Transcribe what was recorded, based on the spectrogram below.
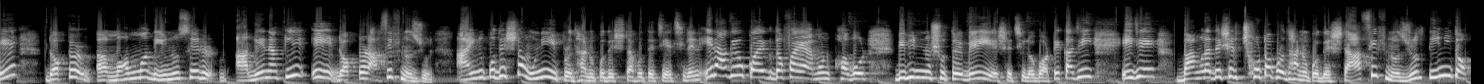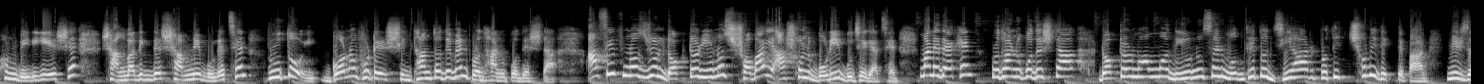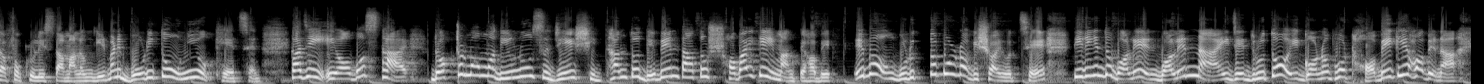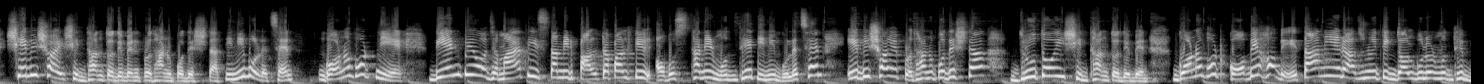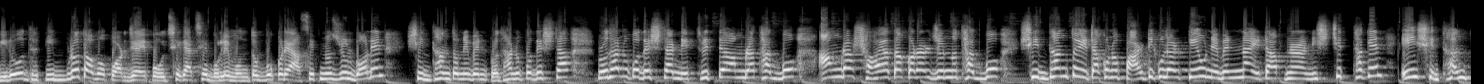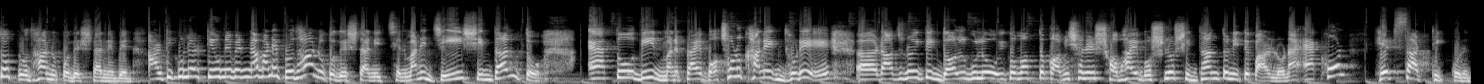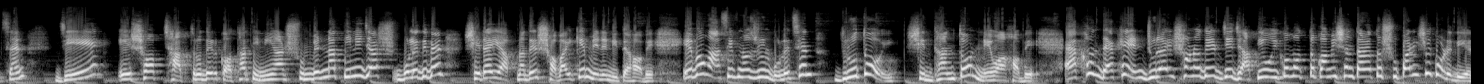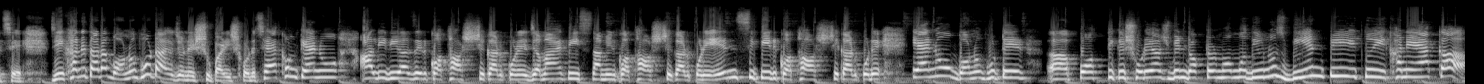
ডক্টর মোহাম্মদ ইউনুসের আগে নাকি এই ডক্টর আসিফ নজরুল, আইন উপদেষ্টা উনি প্রধান উপদেষ্টা হতে চেয়েছিলেন। এর আগেও কয়েক দফায় এমন খবর বিভিন্ন সূত্রে বেরিয়ে এসেছিল বটে। কাজেই এই যে বাংলাদেশের ছোট প্রধান উপদেষ্টা আসিফ নজরুল, তিনি তখন বেরিয়ে এসে সাংবাদিকদের সামনে বলেছেন, দ্রুতই গণভোটের সিদ্ধান্ত দেবেন প্রধান উপদেষ্টা। আসিফ নজরুল, ডক্টর ইউনুস সবাই আসল বড়ি বুঝে গেছেন। মানে দেখেন, প্রধান উপদেষ্টা ডক্টর মোহাম্মদ ইউনুসের মধ্যে তো জিয়ার প্রতিচ্ছবি দেখতে পান মির্জা ফখরুল ইসলাম আলমগীর। মানে বড়ি তো উনিও খেয়েছেন। কাজেই এই অবস্থায় ডক্টর মোহাম্মদ ইউনুস যে সিদ্ধান্ত দেবেন, তা তো সবাইকেই মানতে হবে। এবং গুরুত্বপূর্ণ বিষয় হচ্ছে, তিনি কিন্তু বলেন বলেন নাই যে দ্রুতই গণভোট হবে কি হবে না, সে বিষয়ে সিদ্ধান্ত দেবেন প্রধান উপদেষ্টা। তিনি বলেছেন, গণভোট নিয়ে বিএনপি ও জামায়াতে ইসলামীর পাল্টাপাল্টি অবস্থানের মধ্যে তিনি বলেছেন, এ বিষয়ে প্রধান উপদেষ্টা দ্রুতই সিদ্ধান্ত দেবেন। গণভোট কবে হবে, তা নিয়ে রাজনৈতিক দলগুলোর মধ্যে বিরোধ তীব্রতম পর্যায়ে পৌঁছে গেছে বলে মন্তব্য করে আসিফ নজরুল বলেন, সিদ্ধান্ত নেবেন প্রধান উপদেষ্টা। প্রধান উপদেষ্টার নেতৃত্বে আমরা থাকব, আমরা সহায়তা করার জন্য থাকব। সিদ্ধান্ত, এটা কোনো পার্টিকুলার কেউ নেবেন না, এটা আপনারা নিশ্চিত থাকেন। এই সিদ্ধান্ত প্রধান উপদেষ্টা নেবেন। পার্টিকুলার কেউ নেবেন না মানে প্রধান উপদেষ্টা নিচ্ছেন। মানে যেই সিদ্ধান্ত এতদিন মানে প্রায় বছর খানেক ধরে রাজনৈতিক দলগুলো ঐকমত্য কমিশনের সভায় বসল, সিদ্ধান্ত নিতে পারল না। এখন হেড স্যার ঠিক করেছেন যে এসব ছাত্রদের কথা তিনি আর শুনবেন না। তিনি যা বলে দিবেন সেটাই আপনাদের সবাইকে মেনে নিতে হবে। এবং আসিফ নজরুল বলেছেন, দ্রুতই সিদ্ধান্ত নেওয়া হবে। এখন দেখেন, জুলাই সনদের যে জাতীয় ঐকমত্য কমিশন, তারা তো সুপারিশই করে দিয়েছে, যেখানে তারা গণভোট আয়োজনের সুপারিশ করেছে। এখন কেন আলী রিয়াজের কথা অস্বীকার করে, জামায়াতে ইসলামীর কথা অস্বীকার করে, এনসিপির কথা অস্বীকার করে, কেন গণভোটের পথ থেকে সরে আসবেন ডক্টর মোহাম্মদ ইউনুস? বিএনপি তো এখানে একা।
